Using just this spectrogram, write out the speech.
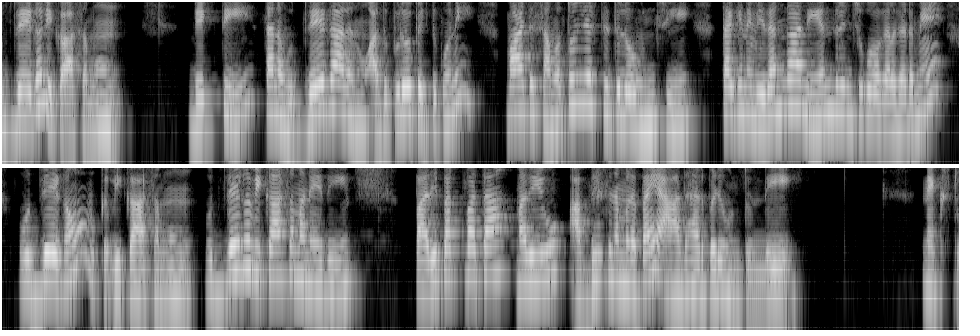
ఉద్వేగ వికాసము. వ్యక్తి తన ఉద్వేగాలను అదుపులో పెట్టుకొని వాటి సమతుల్య స్థితిలో ఉంచి తగిన విధంగా నియంత్రించుకోగలగడమే ఉద్వేగం వికాసము. ఉద్వేగ వికాసం అనేది పరిపక్వత మరియు అభ్యసనములపై ఆధారపడి ఉంటుంది. నెక్స్ట్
